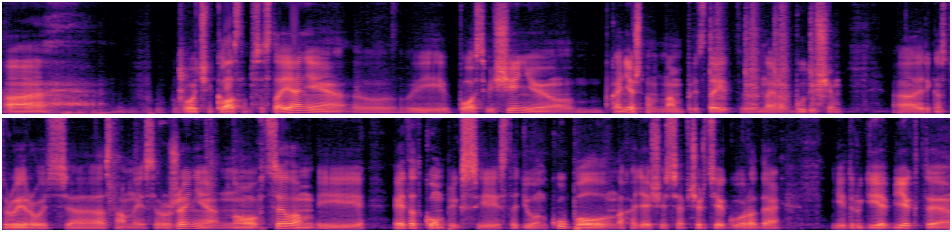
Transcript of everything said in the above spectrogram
а, в очень классном состоянии э, и по освещению, конечно, нам предстоит, наверное, в будущем а, реконструировать а, основные сооружения, но в целом и этот комплекс, и стадион «Купол», находящийся в черте города, и другие объекты,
